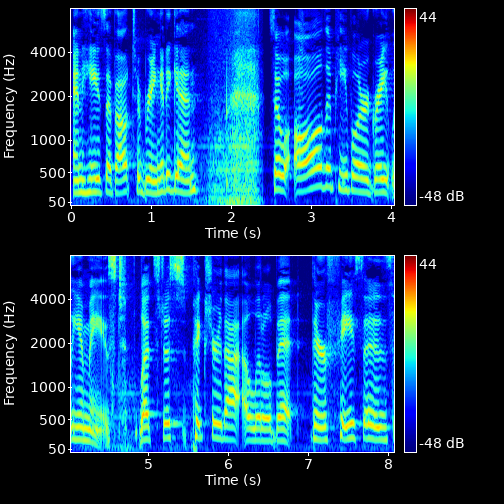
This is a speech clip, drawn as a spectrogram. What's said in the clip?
and he's about to bring it again. So all the people are greatly amazed. Let's just picture that a little bit. Their faces,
